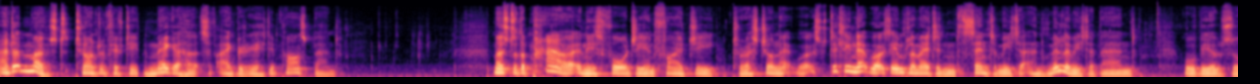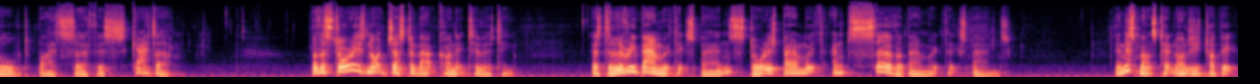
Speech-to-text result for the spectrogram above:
and at most 250 megahertz of aggregated passband. Most of the power in these 4G and 5G terrestrial networks, particularly networks implemented in centimetre and millimetre band, will be absorbed by surface scatter. But the story is not just about connectivity. As delivery bandwidth expands, storage bandwidth and server bandwidth expands. In this month's technology topic,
